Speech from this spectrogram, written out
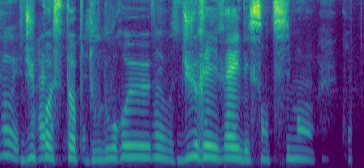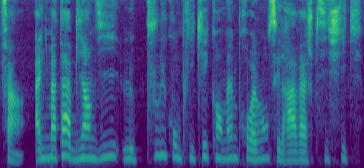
Oui, ça du post-op douloureux, Oui, du réveil des sentiments. Enfin, Alimata a bien dit, le plus compliqué quand même, probablement, c'est le ravage psychique.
